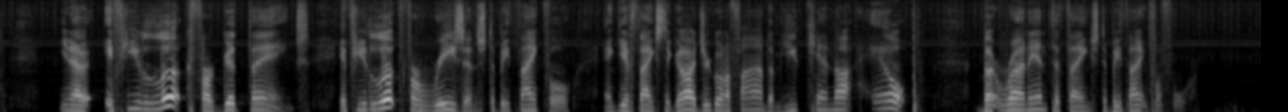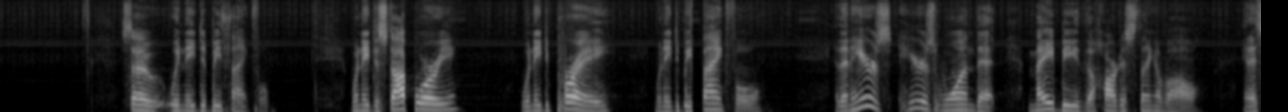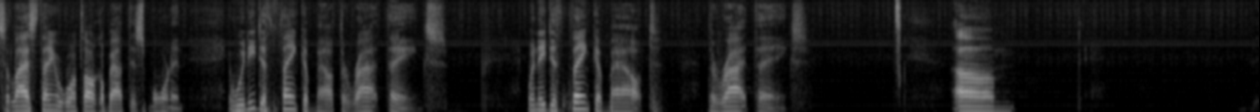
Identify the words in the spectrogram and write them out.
You know, if you look for good things, if you look for reasons to be thankful and give thanks to God, you're going to find them. You cannot help but run into things to be thankful for. So we need to be thankful. We need to stop worrying. We need to pray. We need to be thankful. And then here's here's one that may be the hardest thing of all, and it's the last thing we're going to talk about this morning. And we need to think about the right things. We need to think about the right things. Um,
